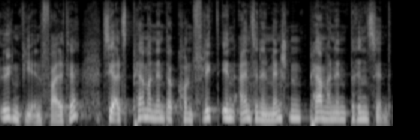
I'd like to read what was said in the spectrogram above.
irgendwie entfalte, sie als permanenter Konflikt in einzelnen Menschen permanent drin sind.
